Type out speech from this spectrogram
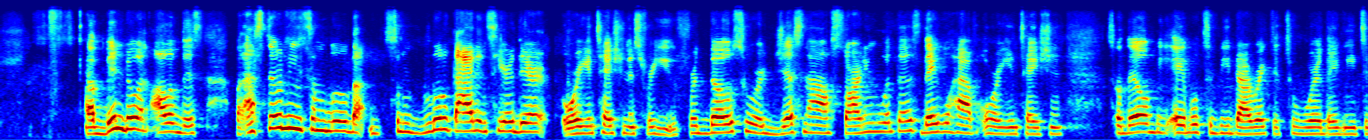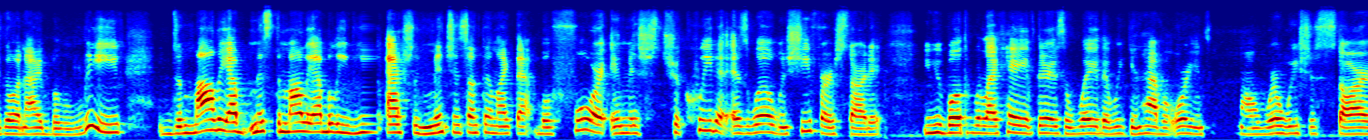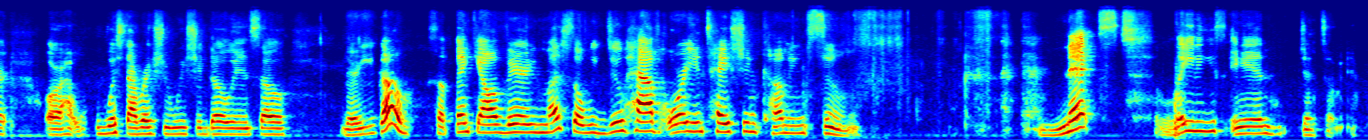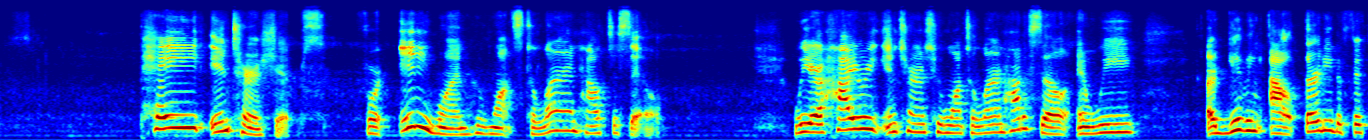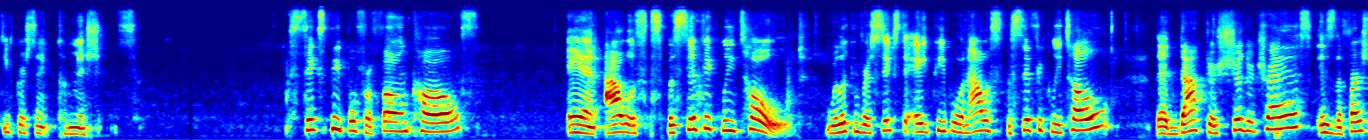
I've been doing all of this, but I still need some little some little guidance here. There, orientation is for you. For those who are just now starting with us, they will have orientation, so they'll be able to be directed to where they need to go. And I believe Damali, I, Miss Damali, I believe you actually mentioned something like that before, and Miss Chiquita as well when she first started. You both were like, "Hey, if there is a way that we can have an orientation on where we should start or how, which direction we should go in," so there you go. So thank y'all very much. So we do have orientation coming soon. Next, ladies and gentlemen, paid internships for anyone who wants to learn how to sell. We are hiring interns who want to learn how to sell, and we are giving out 30 to 50% commissions. Six people for phone calls. And I was specifically told, we're looking for six to eight people, and I was specifically told that Dr. Sugar Trask is the first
